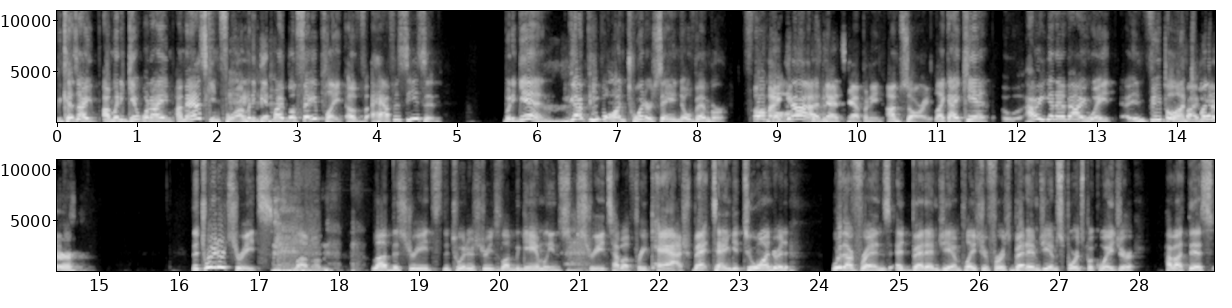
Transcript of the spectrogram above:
because I I'm gonna get what I I'm asking for. I'm gonna get my buffet plate of half a season. But again, you got mm. people on Twitter saying November. oh my god, that's happening. I'm sorry. Like I can't. How are you going to evaluate in people on Twitter? The Twitter streets. Love them. love the streets, the Twitter streets, love the gambling streets. How about free cash? Bet 10, get 200 with our friends at BetMGM. Place your first BetMGM sportsbook wager. How about this?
